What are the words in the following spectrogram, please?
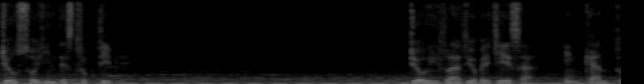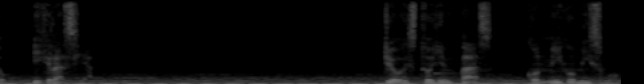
Yo soy indestructible. Yo irradio belleza, encanto y gracia. Yo estoy en paz conmigo mismo.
